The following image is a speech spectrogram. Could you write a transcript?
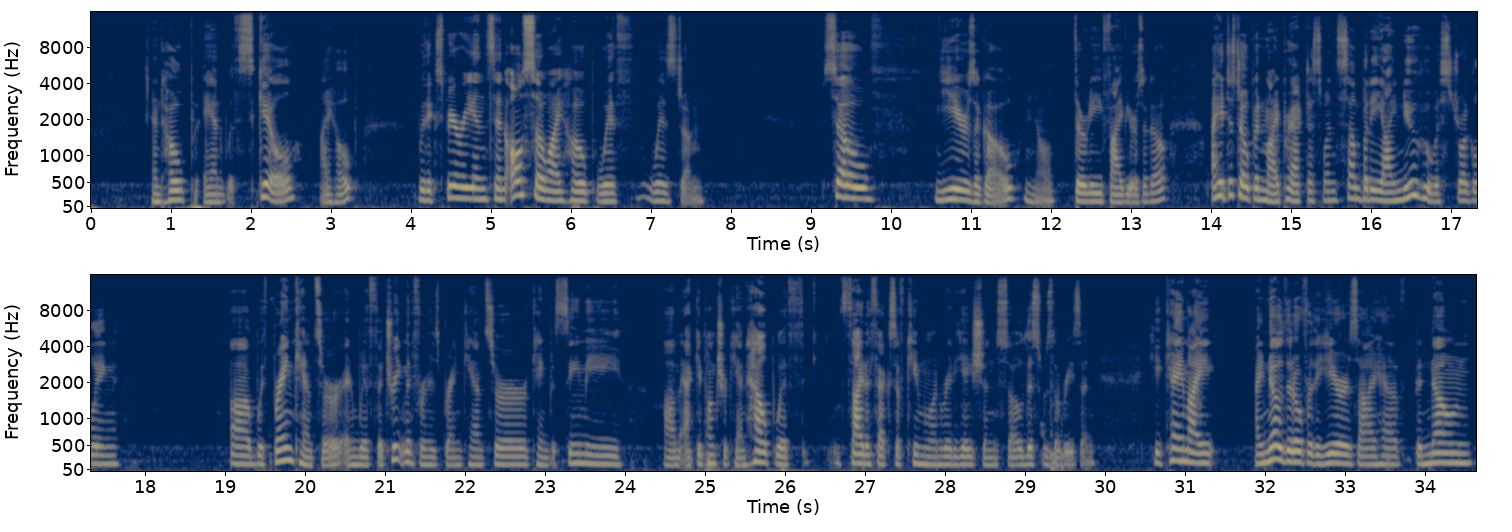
and hope and with skill, I hope, with experience, and also, I hope, with wisdom. So, years ago, you know, 35 years ago, I had just opened my practice when somebody I knew who was struggling uh, with brain cancer and with the treatment for his brain cancer came to see me. Um, acupuncture can help with side effects of chemo and radiation, so this was the reason. He came. I I know that over the years I have been known.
